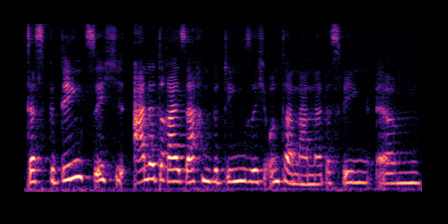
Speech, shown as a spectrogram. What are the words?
das bedingt sich, alle drei Sachen bedingen sich untereinander. Deswegen ähm,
